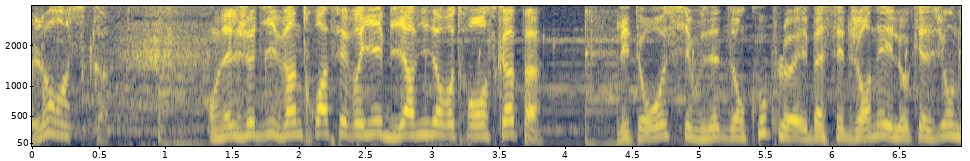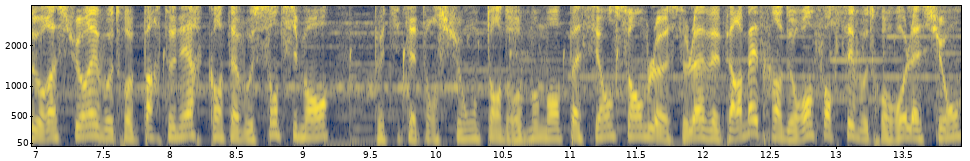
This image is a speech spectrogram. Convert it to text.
L'horoscope. On est le jeudi 23 février, bienvenue dans votre horoscope. Les taureaux, si vous êtes en couple, et bah cette journée est l'occasion de rassurer votre partenaire quant à vos sentiments. Petite attention, tendre moment passé ensemble, cela va permettre hein, de renforcer votre relation.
